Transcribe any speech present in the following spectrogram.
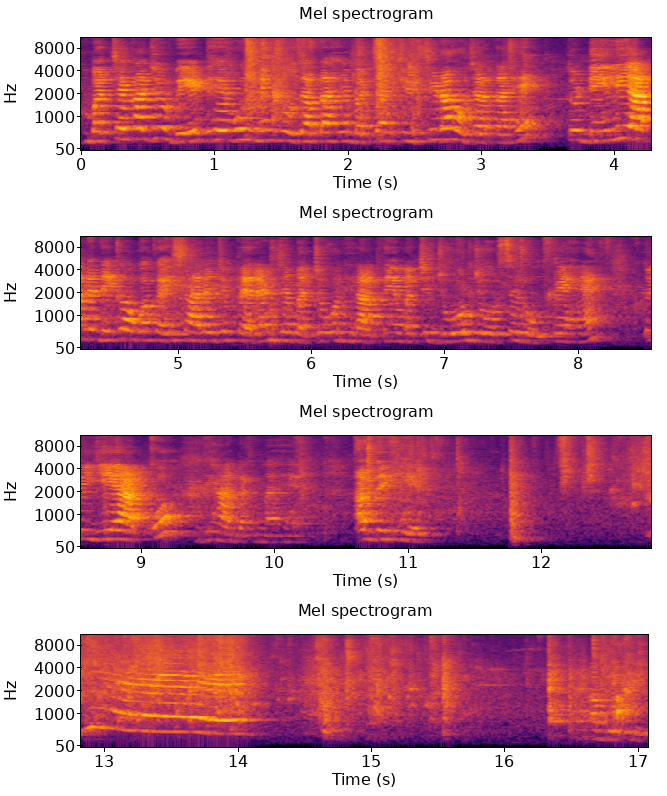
बच्चे का जो वेट है वो लूज हो जाता है, बच्चा चिड़चिड़ा हो जाता है। तो डेली आपने देखा होगा कई सारे जो पेरेंट्स जब बच्चों को नहलाते हैं, बच्चे ज़ोर ज़ोर से रोते हैं तो ये आपको ध्यान रखना है। अब देखिए। अब देखिए,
